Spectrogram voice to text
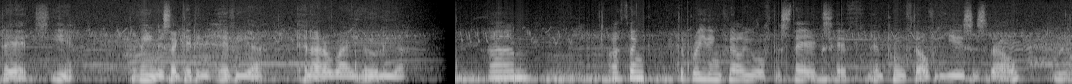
that yeah, the weaners are getting heavier and are away earlier. Um, I think the breeding value of the stags have improved over the years as well. Yeah.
